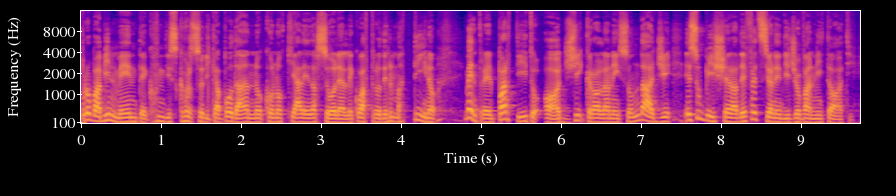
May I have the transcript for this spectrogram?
probabilmente con discorso di Capodanno con occhiale da sole alle 4 del mattino, mentre il partito oggi crolla nei sondaggi e subisce la defezione di Giovanni Toti.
